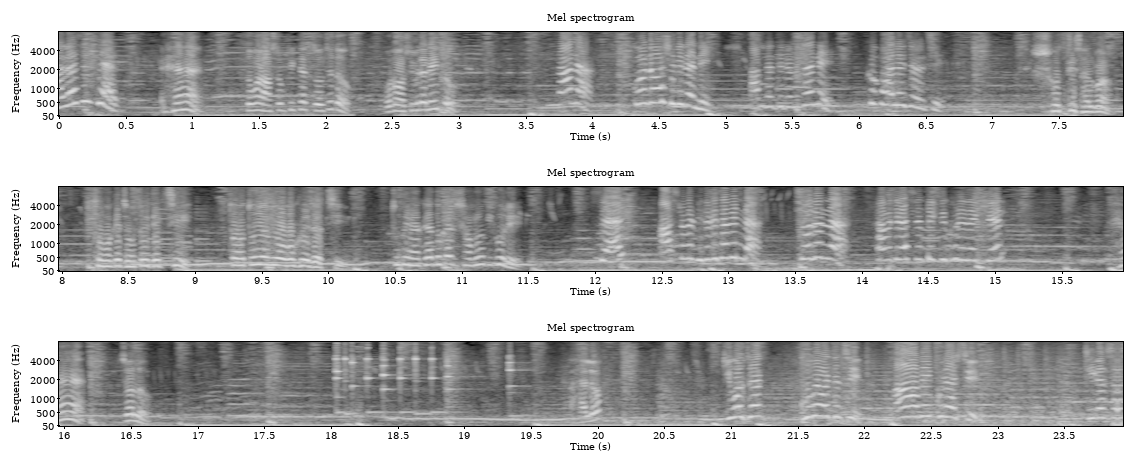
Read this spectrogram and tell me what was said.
ভালো আছে স্যার? হ্যাঁ হ্যাঁ তোমার আসল ঠিকঠাক চলছে তো? কোনো অসুবিধা নেই তো? না না কোনো অসুবিধা নেই। আপনাদের রমজানে খুব ভালো চলছে। সত্যি সালমা তোমাকে যতই দেখছি ততই আমি অবাক হয়ে যাচ্ছি। তুমি একা দোকান সামলো কি করে? স্যার আপনারা ভিতরে যাবেন না। চলুন না আমাদের রেস্টুরেন্টে একটু ঘুরে দেখবেন। হ্যাঁ চলো। হ্যালো? কি বলছেন? খুব এমার্জেন্সি আমি এক্ষুনি আসছি। ঠিক আছে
